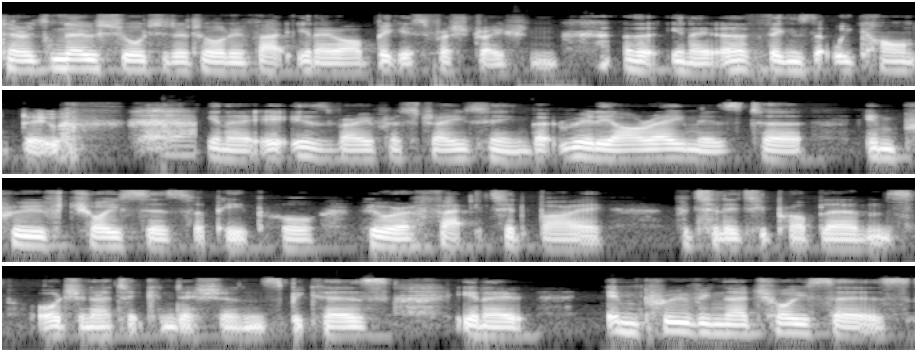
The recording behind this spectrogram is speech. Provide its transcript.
there is no shortage at all. In fact, you know, our biggest frustration, that you know, are things that we can't do. You know, it is very frustrating. But really, our aim is to improve choices for people who are affected by fertility problems or genetic conditions, because you know, improving their choices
